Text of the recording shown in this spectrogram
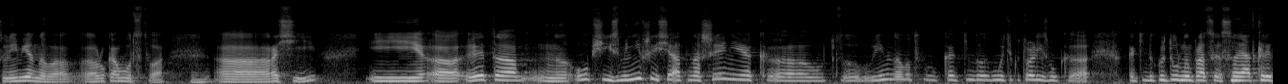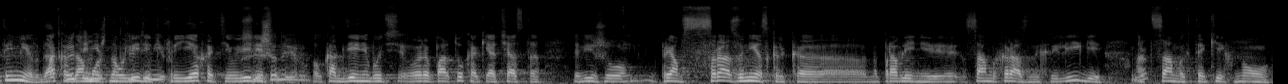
современного руководства э, России, и э, это общее изменившееся отношение к э, вот, именно вот каким-то мультикультурализму, к каким-то культурным процессам. Ну и открытый мир, да, открытый когда мир, можно увидеть, мир. приехать и увидеть, как где-нибудь в аэропорту, как я часто вижу, прям сразу несколько э, направлений самых разных религий, да. от самых таких, ну,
